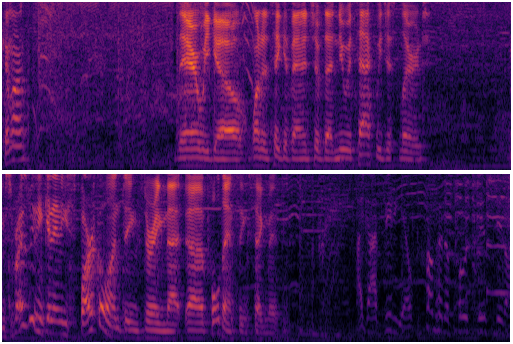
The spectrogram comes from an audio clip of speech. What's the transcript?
Come on. There we go. Wanted to take advantage of that new attack we just learned. I'm surprised we didn't get any sparkle huntings during that uh, pole dancing segment. I got video. I'm gonna post this shit on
